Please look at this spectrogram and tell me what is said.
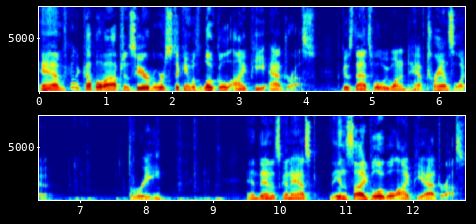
And we've got a couple of options here, but we're sticking with local IP address because that's what we wanted to have translated. Three. And then it's going to ask inside global IP address.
